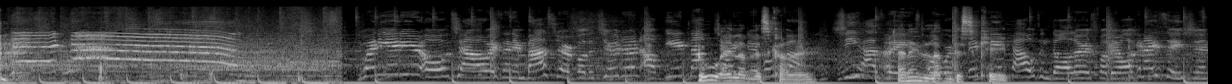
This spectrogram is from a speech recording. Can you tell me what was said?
Vietnam! 28-year-old Chau is an ambassador for the children of Vietnam. Ooh, I love this color. She has And I love this cape. $15,000 for the organization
